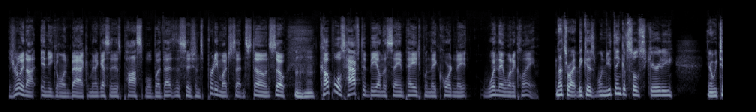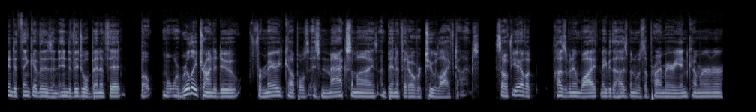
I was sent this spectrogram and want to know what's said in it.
there's really not any going back. I mean, I guess it is possible, but that decision's pretty much set in stone. So mm-hmm. couples have to be on the same page when they coordinate when they want to claim. That's right. Because when you think of Social Security, you know, we tend to think of it as an individual benefit. But what we're really trying to do for married couples is maximize a benefit over two lifetimes. So if you have a husband and wife, maybe the husband was the primary income earner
